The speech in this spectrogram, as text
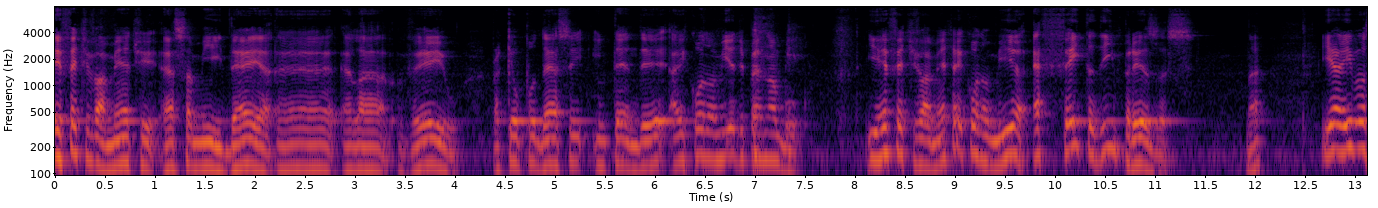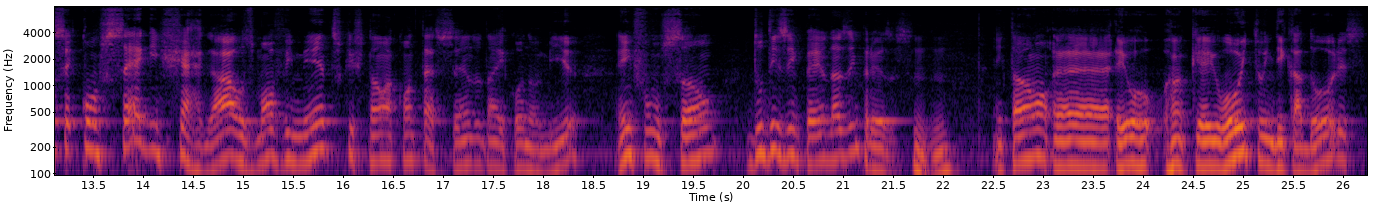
efetivamente essa minha ideia é, ela veio para que eu pudesse entender a economia de Pernambuco. E efetivamente a economia é feita de empresas. Né? E aí você consegue enxergar os movimentos que estão acontecendo na economia em função do desempenho das empresas. Uhum. Então, é, eu ranquei oito indicadores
